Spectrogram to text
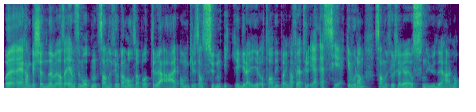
og jeg, jeg kan ikke skjønne altså Eneste måten Sandefjord kan holde seg på, tror jeg er om Kristiansund ikke greier å ta de poengene. For jeg, tror, jeg, jeg ser ikke hvordan Sandefjord skal greie å snu det her nå.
